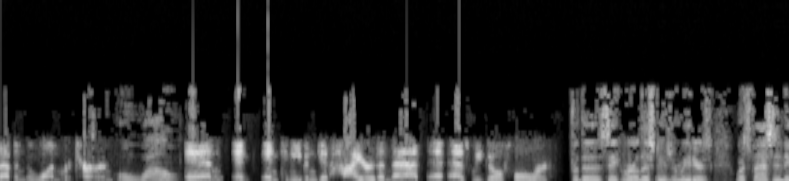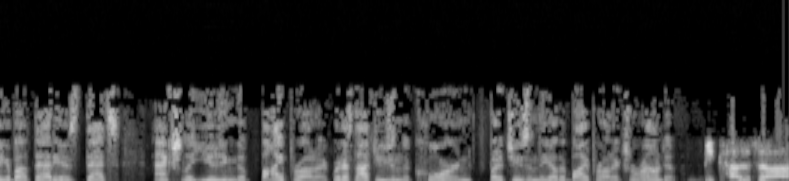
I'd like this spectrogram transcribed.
seven to one return. Oh wow! And and and can even get higher than that as we go forward. For the sake of our listeners and readers, what's fascinating about that is that's actually using the byproduct, but it's not using the corn, but it's using the other byproducts around it. Because uh,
